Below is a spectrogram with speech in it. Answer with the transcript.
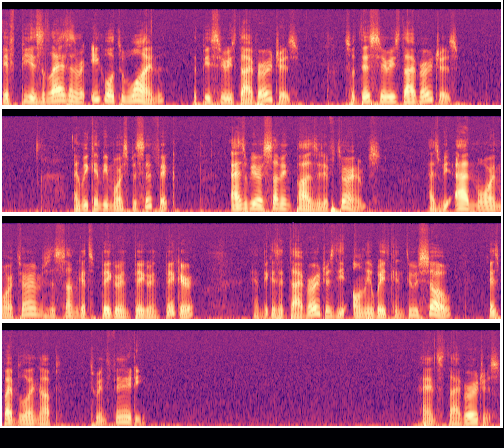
If p is less than or equal to 1, the p-series diverges. So this series diverges. And we can be more specific. As we are summing positive terms, as we add more and more terms, the sum gets bigger and bigger and bigger. And because it diverges, the only way it can do so is by blowing up to infinity. Hence diverges.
